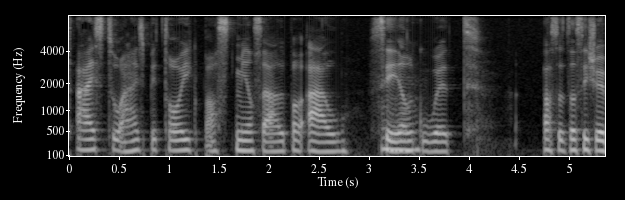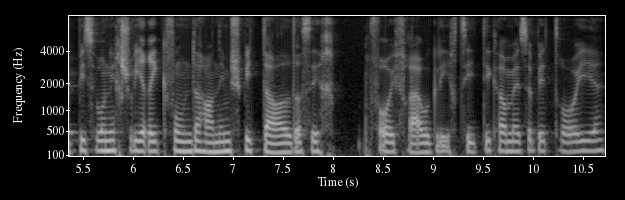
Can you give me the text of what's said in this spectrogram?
die 1 zu 1 Betreuung passt mir selber auch sehr mhm. gut. Also das ist etwas, was ich schwierig gefunden habe im Spital, dass ich fünf Frauen gleichzeitig haben müssen betreuen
